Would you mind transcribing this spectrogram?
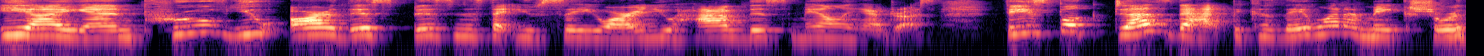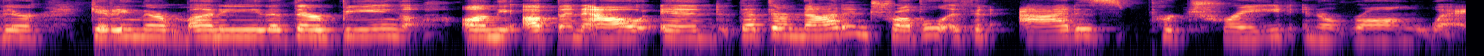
EIN, prove you are this business that you say you are and you have this mailing address. Facebook does that because they want to make sure they're getting their money, that they're being on the up and out, and that they're not in trouble if an ad is portrayed in a wrong way.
